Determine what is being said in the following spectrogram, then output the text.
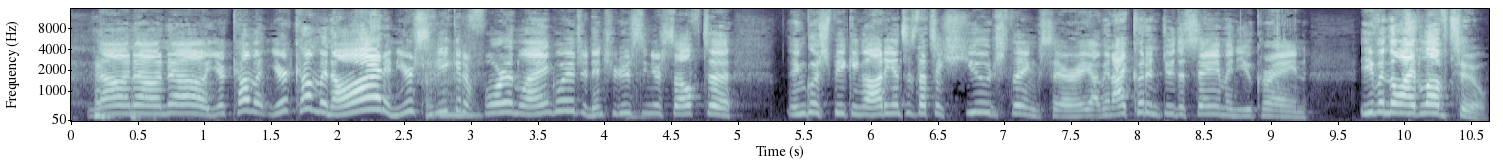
no, no, no. You're coming. You're coming on, and you're speaking a foreign language and introducing yourself to English speaking audiences. That's a huge thing, Sari. I mean, I couldn't do the same in Ukraine, even though I'd love to.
